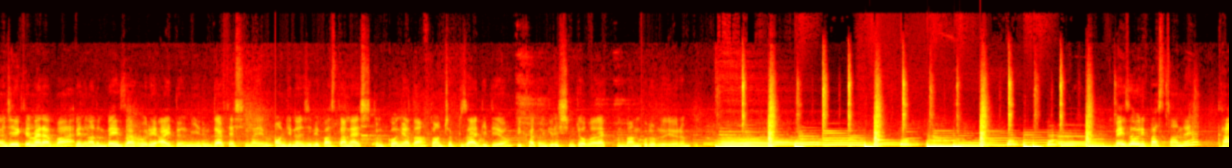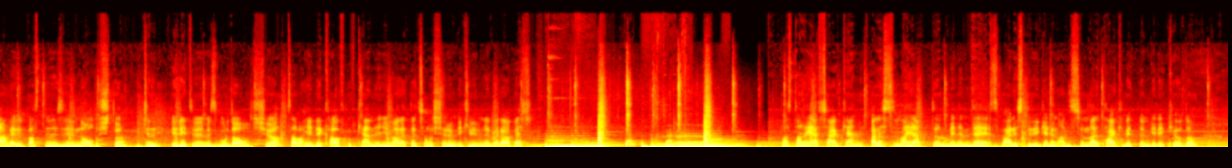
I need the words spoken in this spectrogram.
Öncelikle merhaba. Benim adım Beyza Huri Aydın. 24 yaşındayım. 10 gün önce bir pastane açtım Konya'da. Şu an çok güzel gidiyor. Bir kadın girişimci olarak bundan gurur duyuyorum. Beyza Huri Pastane kahve ve pastane üzerine oluştu. Bütün üretimimiz burada oluşuyor. Sabah 7'de kalkıp kendi imaratta çalışıyorum ekibimle beraber. Pastaneyi açarken araştırma yaptım. Benim de siparişleri gelen adisyonları takip etmem gerekiyordu.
